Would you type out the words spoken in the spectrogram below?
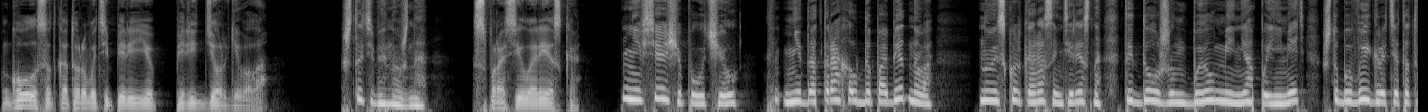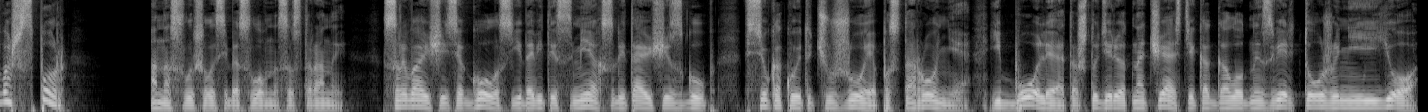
Голос, от которого теперь ее передергивало. «Что тебе нужно?» — спросила резко. «Не все еще получил. Не дотрахал до победного. Ну и сколько раз, интересно, ты должен был меня поиметь, чтобы выиграть этот ваш спор?» Она слышала себя словно со стороны. Срывающийся голос, ядовитый смех, слетающий с губ. Все какое-то чужое, постороннее. И более это, что дерет на части, как голодный зверь, тоже не ее,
